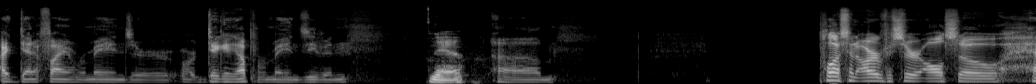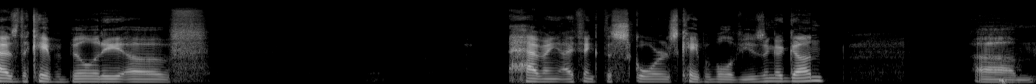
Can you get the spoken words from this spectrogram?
identifying remains or or digging up remains even Yeah. um Plus, an artificer also has the capability of having, I think, the scores capable of using a gun. Um,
